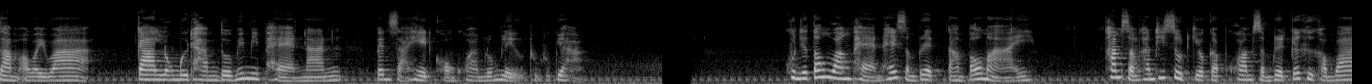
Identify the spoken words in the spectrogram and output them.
จำเอาไว้ว่า การลงมือทำโดยไม่มีแผนนั้น เป็นสาเหตุของความล้มเหลวทุกๆอย่าง คุณจะต้องวางแผนให้สำเร็จตามเป้าหมายคำสำคัญที่สุดเกี่ยวกับความสำเร็จก็คือคำว่า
